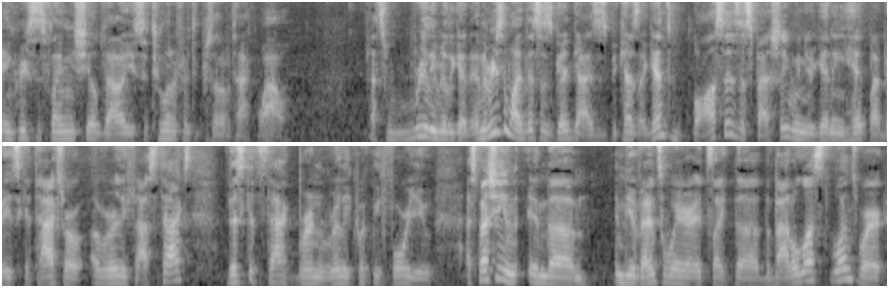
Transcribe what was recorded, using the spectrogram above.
Increases flaming shield values to 250% of attack. Wow. That's really, really good. And the reason why this is good, guys, is because against bosses, especially when you're getting hit by basic attacks or really fast attacks, this gets stack burn really quickly for you, especially in, in the in the events where it's like the the battle lust ones where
